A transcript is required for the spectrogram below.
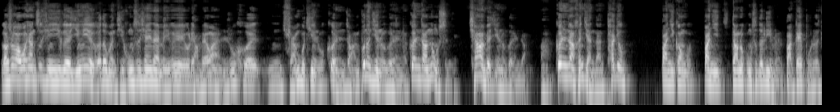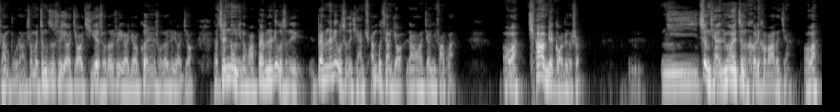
老师好，我想咨询一个营业额的问题。公司现在每个月有两百万，如何嗯全部进入个人账？不能进入个人账，个人账弄死你，千万别进入个人账啊！个人账很简单，他就把你刚把你当做公司的利润，把该补的全补上，什么增值税要交，企业所得税要交，个人所得税要交。他真弄你的话，百分之六十的百分之六十的钱全部上交，然后叫你罚款，好吧？千万别搞这个事儿。你挣钱永远挣合理合法的钱，好吧？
